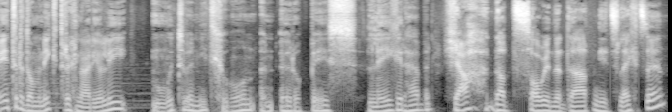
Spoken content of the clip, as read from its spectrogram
Peter, Dominique, terug naar jullie. Moeten we niet gewoon een Europees leger hebben? Ja, dat zou inderdaad niet slecht zijn.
